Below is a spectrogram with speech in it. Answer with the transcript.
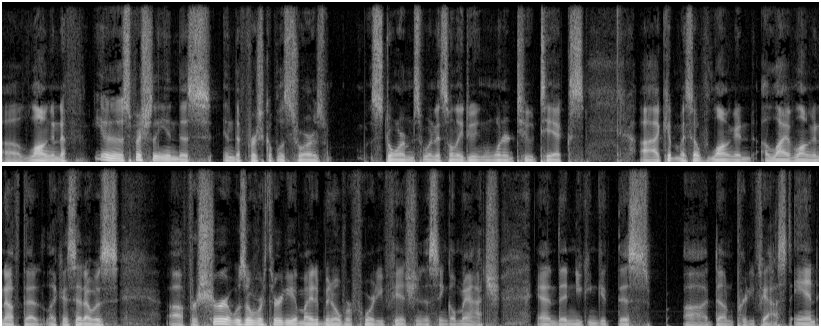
uh, long enough you know especially in this in the first couple of storms storms when it's only doing one or two ticks. Uh, i kept myself long and alive long enough that like i said i was uh, for sure it was over 30 it might have been over 40 fish in a single match. And then you can get this uh, done pretty fast. And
